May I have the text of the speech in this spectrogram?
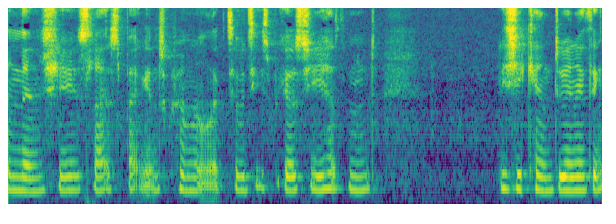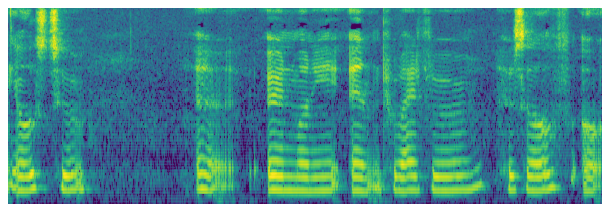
and then she slides back into criminal activities because she hasn't she can't do anything else to uh, earn money and provide for herself or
